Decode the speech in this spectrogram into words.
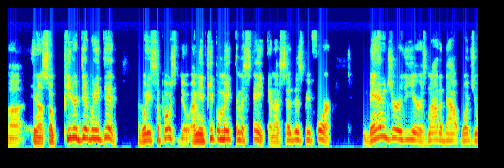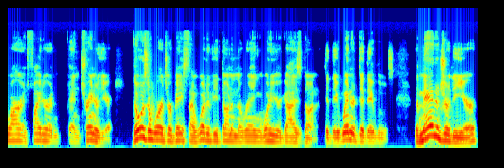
Uh, you know, so Peter did what he did, what he's supposed to do. I mean, people make the mistake, and I've said this before. Manager of the year is not about what you are in fighter and, and trainer of the year. Those awards are based on what have you done in the ring? What are your guys done? Did they win or did they lose? The manager of the year,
